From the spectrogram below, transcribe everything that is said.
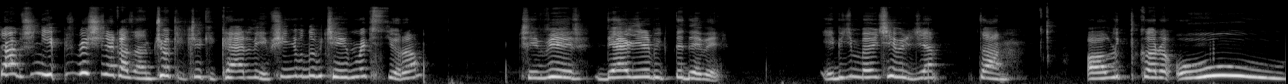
tamam şimdi 75 lira kazandım. Çok iyi çok iyi kârlıyım. Şimdi bunu bir çevirmek istiyorum. Çevir. Değerleri birlikte devir. E bizim böyle çevireceğim. Tamam. Aldık kara. Oo.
